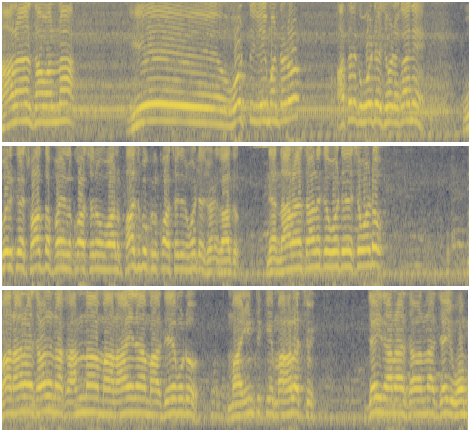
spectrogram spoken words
నారాయణ స్వామి అన్న ఏ ఓటు ఏమంటాడో అతనికి ఓటేసేవాడు కానీ ఊరికే స్వార్థ పనుల కోసం వాళ్ళు పాస్బుక్ల కోసం నేను ఓటేసేవాడు కాదు. నేను నారాయణ స్వామికి ఓటేసేవాడు మా నారాయణ స్వామి నాకు అన్న మా నాయన మా దేవుడు మా ఇంటికి మహాలక్ష్మి. జై నారాయణ స్వామి జై ఓం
